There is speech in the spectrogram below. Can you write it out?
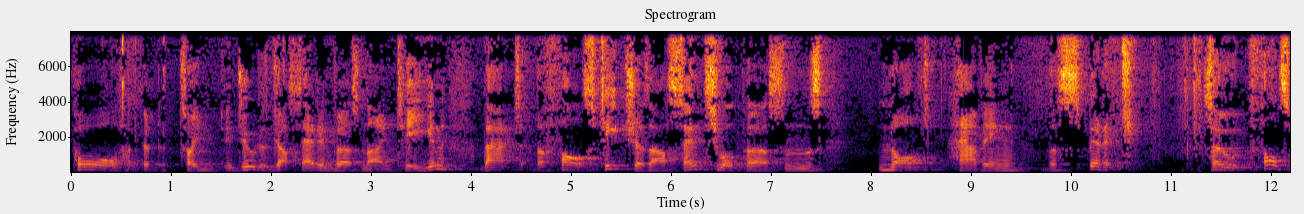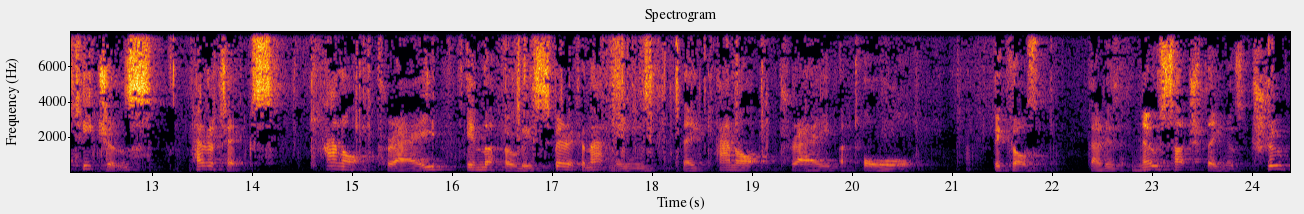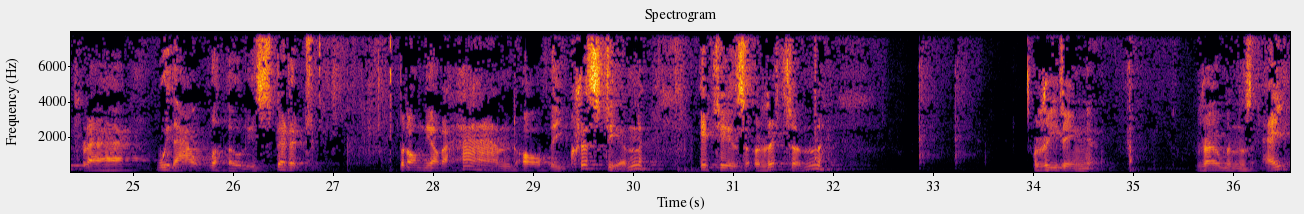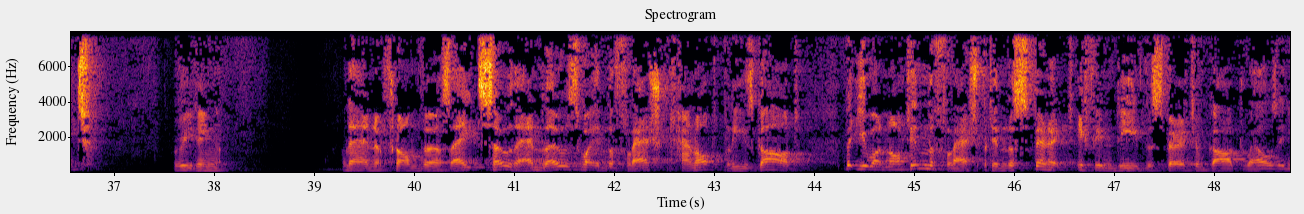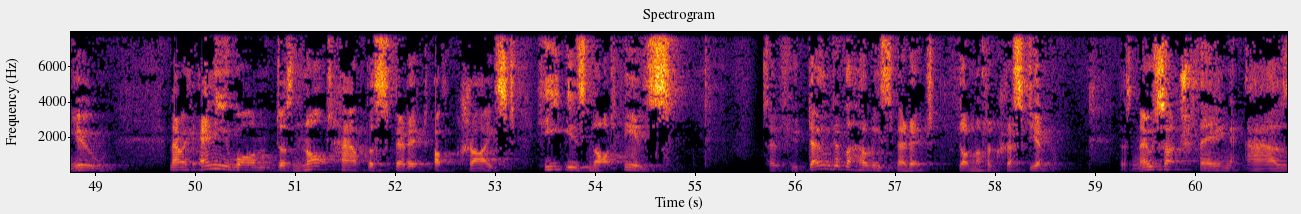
Paul, uh, sorry, Jude has just said in verse 19 that the false teachers are sensual persons not having the Spirit. So, false teachers, heretics, cannot pray in the Holy Spirit, and that means they cannot pray at all. Because there is no such thing as true prayer without the Holy Spirit. But on the other hand, of the Christian, it is written, reading Romans 8, reading then from verse 8 So then, those who are in the flesh cannot please God. But you are not in the flesh, but in the Spirit, if indeed the Spirit of God dwells in you. Now, if anyone does not have the Spirit of Christ, he is not his. So if you don't have the Holy Spirit, you're not a Christian. There's no such thing as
